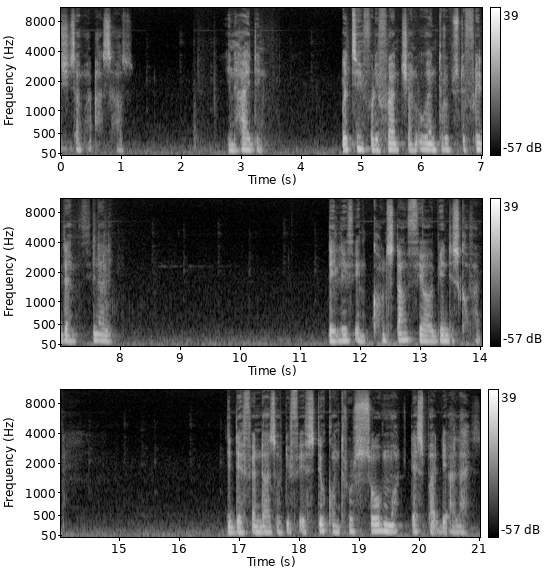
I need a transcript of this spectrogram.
She's at my aunt's house. In hiding. Waiting for the French and UN troops to free them, finally. They live in constant fear of being discovered. The defenders of the faith still control so much despite the allies.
